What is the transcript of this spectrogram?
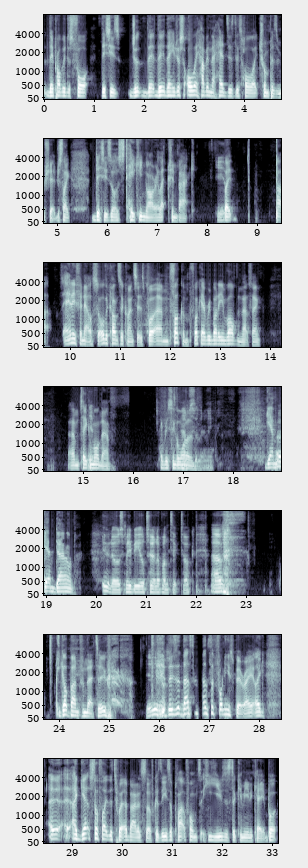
They probably just thought this is just they, they, they just all they have in their heads is this whole like Trumpism shit. Just like this is us taking our election back. Yep. Like uh, anything else, all the consequences. But um, fuck them, fuck everybody involved in that thing. Um, take them all down. Every single one of them. Absolutely. Get him, Uh, get them down. Who knows? Maybe he'll turn up on TikTok. Um, He got banned from there too. did he? That's that's the funniest bit, right? Like, I, I get stuff like the Twitter ban and stuff because these are platforms that he uses to communicate. But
